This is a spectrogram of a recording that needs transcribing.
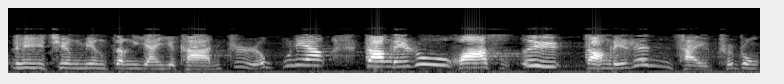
李清明睁眼一看，这姑娘长得如花似玉，长得人才出众，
